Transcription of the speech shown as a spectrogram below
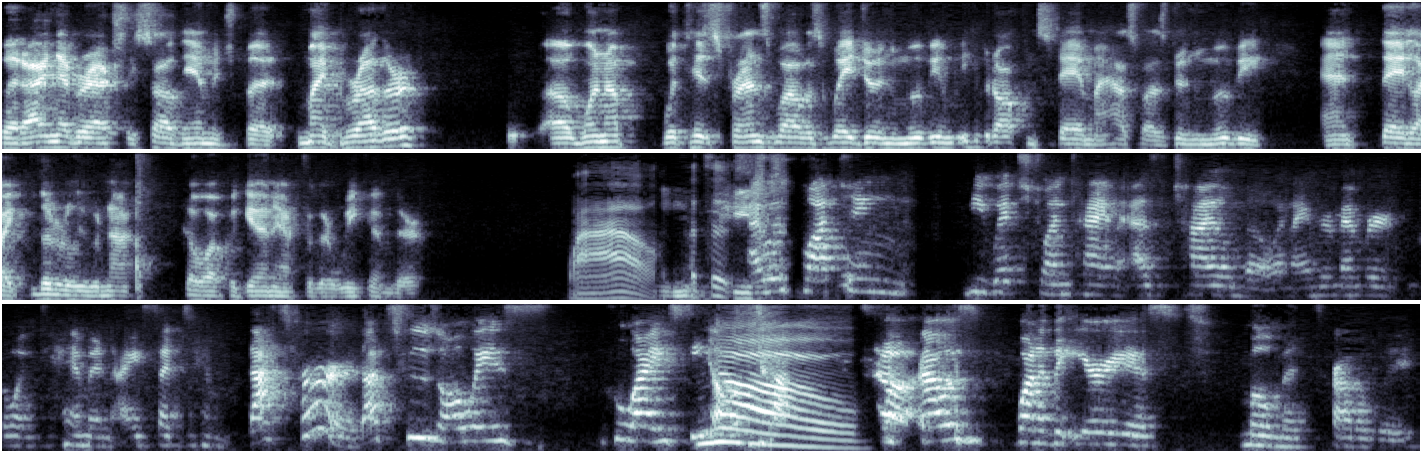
but I never actually saw the image. But my brother uh, went up with his friends while I was away doing the movie. He would often stay in my house while I was doing the movie, and they like literally would not go up again after their weekend there. wow. That's a, He's- I was watching Bewitched one time as a child though, and I remember going to him and I said to him, "That's her. That's who's always who I see all the time." So that was one of the eeriest moments, probably.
